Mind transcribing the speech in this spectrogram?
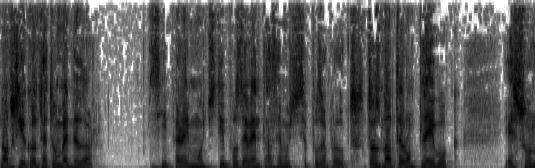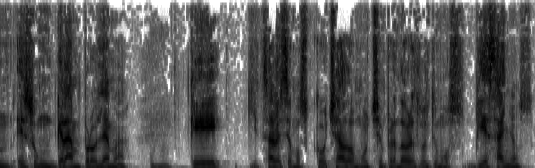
No, pues yo contraté un vendedor. Sí, pero hay muchos tipos de ventas, hay muchos tipos de productos. Entonces, no tener un playbook es un, es un gran problema que, sabes, hemos coachado muchos emprendedores los últimos 10 años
